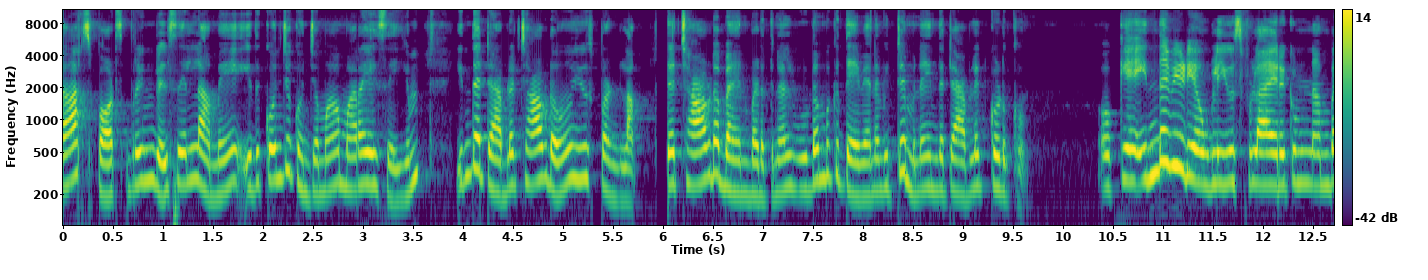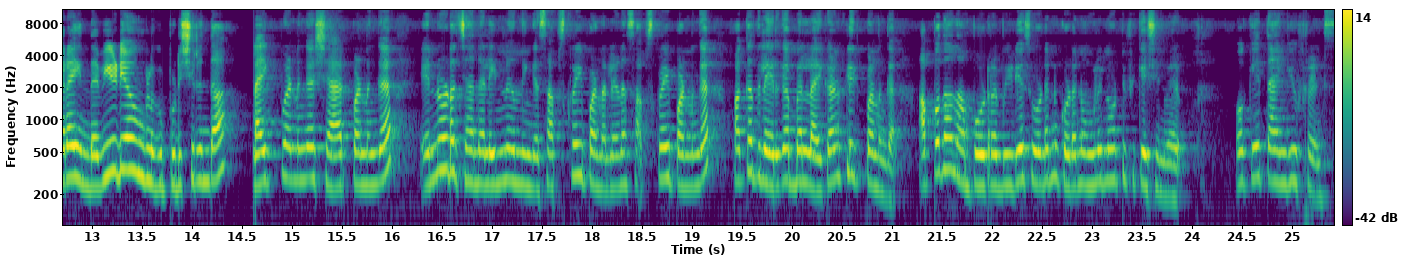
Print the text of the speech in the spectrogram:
டார்க் ஸ்பாட்ஸ் ப்ரிங்கிள்ஸ் எல்லாமே இது கொஞ்சம் கொஞ்சமாக மறைய செய்யும். இந்த டேப்லெட் சாப்பிடவும் யூஸ் பண்ணலாம். இதை சாப்பிட பயன்படுத்தினால் உடம்புக்கு தேவையான விட்டமினை இந்த டேப்லெட் கொடுக்கும். ஓகே இந்த வீடியோ உங்களுக்கு யூஸ்ஃபுல்லாக இருக்கும்னு நம்புகிறேன் இந்த வீடியோ உங்களுக்கு பிடிச்சிருந்தா லைக் பண்ணுங்கள் ஷேர் பண்ணுங்கள் என்னோட சேனல் இன்னும் நீங்கள் சப்ஸ்கிரைப் பண்ணலைன்னா சப்ஸ்கிரைப் பண்ணுங்கள் பக்கத்தில் இருக்க பெல் ஐக்கான் கிளிக் பண்ணுங்கள் அப்போ தான் நான் போடுற வீடியோஸ் உடனுக்குடன் உங்களுக்கு நோட்டிஃபிகேஷன் வரும். ஓகே தேங்க்யூ ஃப்ரெண்ட்ஸ்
